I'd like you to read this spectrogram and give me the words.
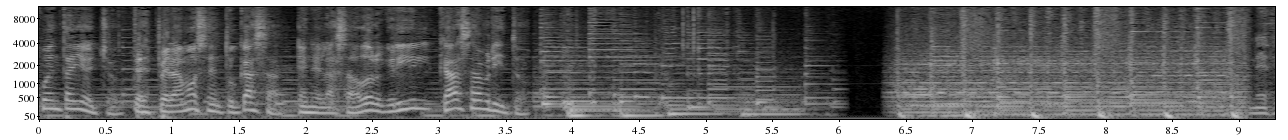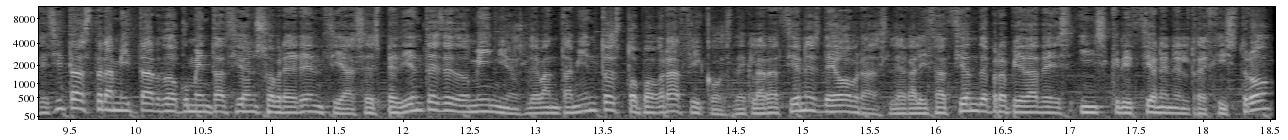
58. Te esperamos en tu casa, en el Asador Grill Casa Brito. ¿Necesitas tramitar documentación sobre herencias, expedientes de dominios, levantamientos topográficos, declaraciones de obras, legalización de propiedades, inscripción en el registro?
